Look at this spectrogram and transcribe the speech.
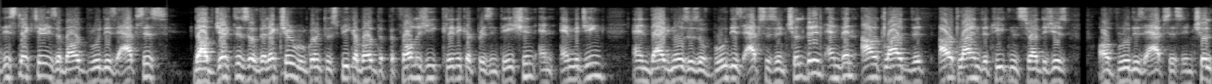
this lecture is about Brodie's abscess. The objectives of the lecture, we're going to speak about the pathology, clinical presentation, and imaging and diagnosis of Brodie's abscess in children, and then outline the, outline the treatment strategies of Brodie's abscess in children.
